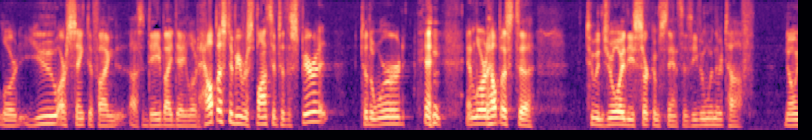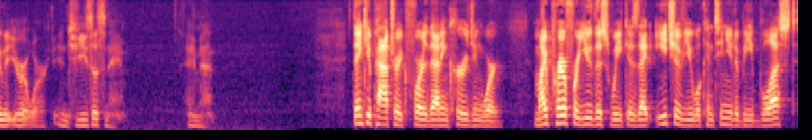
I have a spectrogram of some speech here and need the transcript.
Lord, you are sanctifying us day by day. Lord, help us to be responsive to the Spirit, to the Word, and, and Lord, help us to, to enjoy these circumstances, even when they're tough, knowing that you're at work. In Jesus' name, amen. Thank you, Patrick, for that encouraging word. My prayer for you this week is that each of you will continue to be blessed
